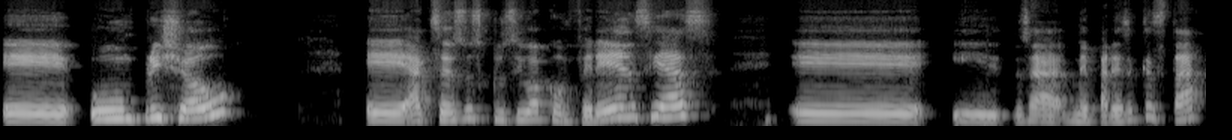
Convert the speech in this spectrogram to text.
Eh, un pre-show, eh, acceso exclusivo a conferencias, y, o sea, me parece que está,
